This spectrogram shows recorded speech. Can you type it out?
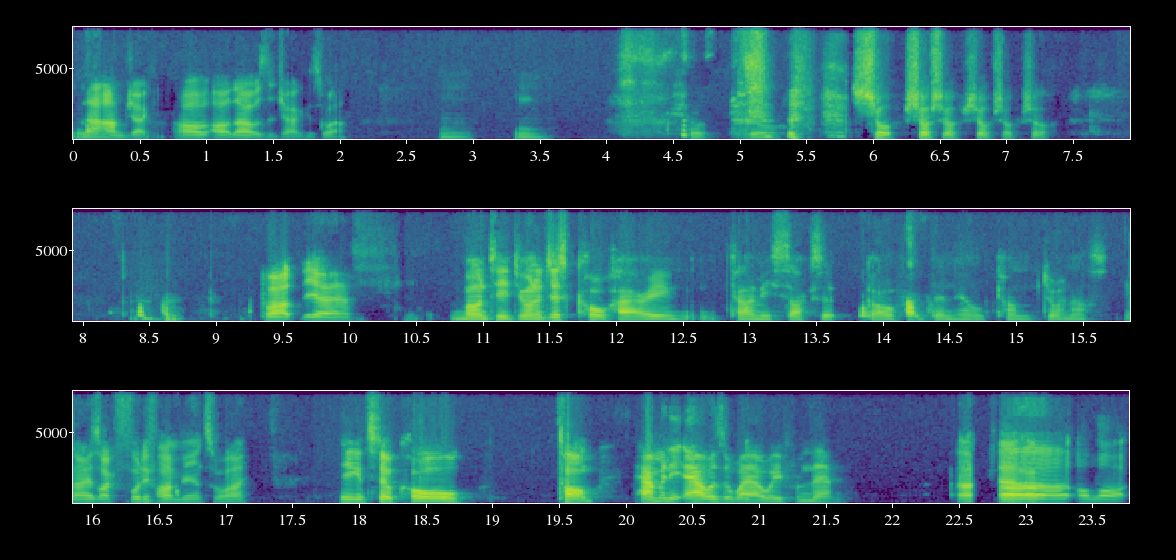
No, mm, I'm joking. Oh, oh, that was a joke as well. mm. Sure, sure. Sure, sure, sure, sure, sure, sure. But yeah, Monty, do you want to just call Harry and tell him he sucks at golf? Then he'll come join us. no, he's like 45 minutes away. He can still call. Tom, how many hours away are we from them? Uh, uh, Uh, a lot.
